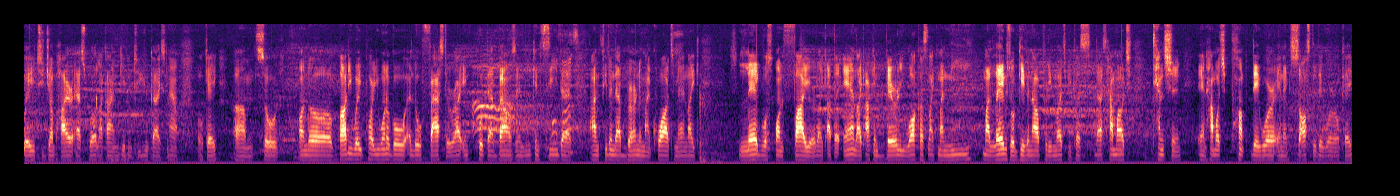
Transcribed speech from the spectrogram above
way to jump higher as well like I'm giving to you guys now okay? Um, so on the body weight part you want to go a little faster right and put that bounce and you can see that I'm feeling that burn in my quads man like leg was on fire like at the end like I can barely walk us like my knee my legs were giving out pretty much because that's how much tension and how much pump they were and exhausted they were okay?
